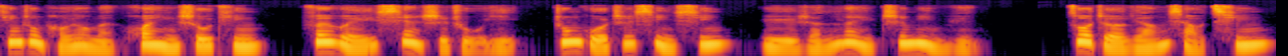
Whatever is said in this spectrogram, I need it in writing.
听众朋友们，欢迎收听《非为现实主义：中国之信心与人类之命运》，作者梁小青，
